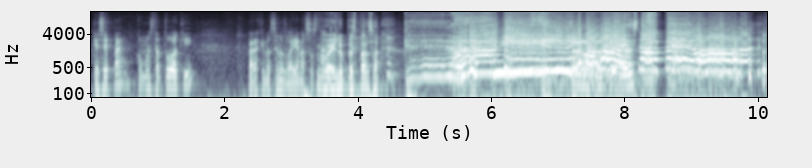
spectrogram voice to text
que sepan cómo está todo aquí para que no se nos vayan a asustar. Güey, López Parza. ¿Qué? Me la Todo robaste. está peor.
